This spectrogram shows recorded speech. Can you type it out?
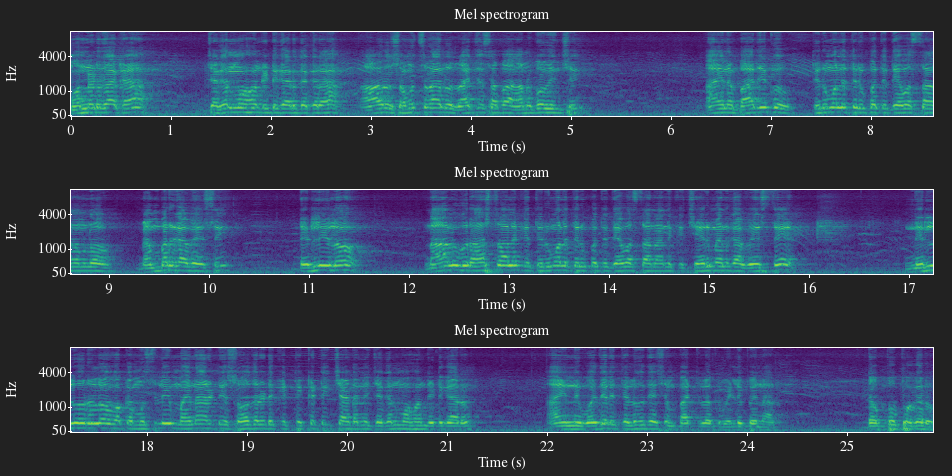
మొన్నటిదాకా జగన్మోహన్ రెడ్డి గారి దగ్గర ఆరు సంవత్సరాలు రాజ్యసభ అనుభవించి ఆయన భార్యకు తిరుమల తిరుపతి దేవస్థానంలో మెంబర్గా వేసి ఢిల్లీలో నాలుగు రాష్ట్రాలకి తిరుమల తిరుపతి దేవస్థానానికి చైర్మన్గా వేస్తే నెల్లూరులో ఒక ముస్లిం మైనారిటీ సోదరుడికి టికెట్ ఇచ్చాడని జగన్మోహన్ రెడ్డి గారు ఆయన్ని వదిలి తెలుగుదేశం పార్టీలోకి వెళ్ళిపోయినారు. డబ్బు పొగరు.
